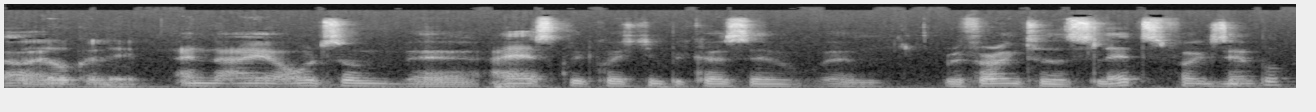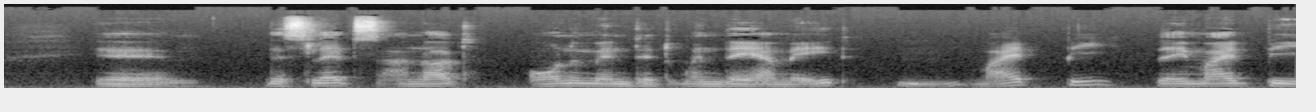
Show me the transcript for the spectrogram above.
Oh, locally And I also uh, I asked the question because uh, um, referring to the sleds, for example, um, the sleds are not ornamented when they are made. Mhm. Might be they might be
